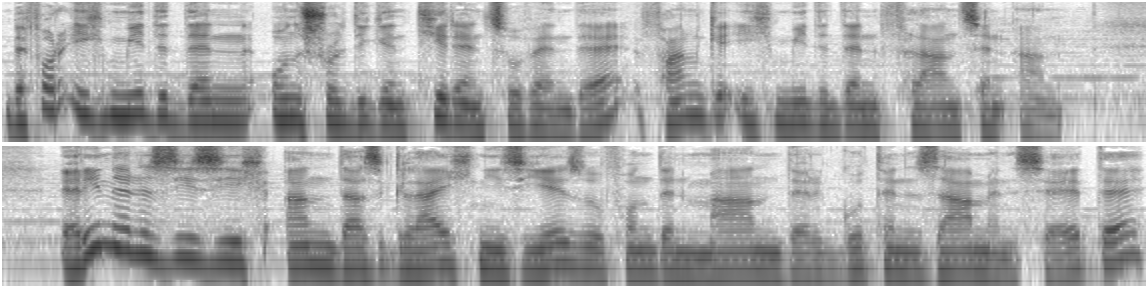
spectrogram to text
Bevor ich mit den unschuldigen Tieren zuwende, fange ich mit den Pflanzen an. Erinnern Sie sich an das Gleichnis Jesu von dem Mann, der guten Samen säte,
